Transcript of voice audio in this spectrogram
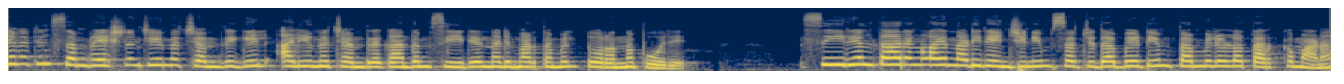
ഏഷ്യാനെറ്റിൽ സംപ്രേഷണം ചെയ്യുന്ന ചന്ദ്രികയിൽ അലിയുന്ന ചന്ദ്രകാന്തം സീരിയൽ നടിമാർ തമ്മിൽ തുറന്ന പോര്. സീരിയൽ താരങ്ങളായ നടി രഞ്ജിനിയും സജിത ബേട്ടിയും തമ്മിലുള്ള തർക്കമാണ്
